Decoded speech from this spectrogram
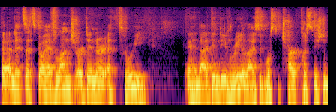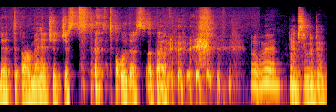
Uh, let's, let's go have lunch or dinner at three and I didn't even realize it was the chart position that our manager just told us about. oh man! Absolutely,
